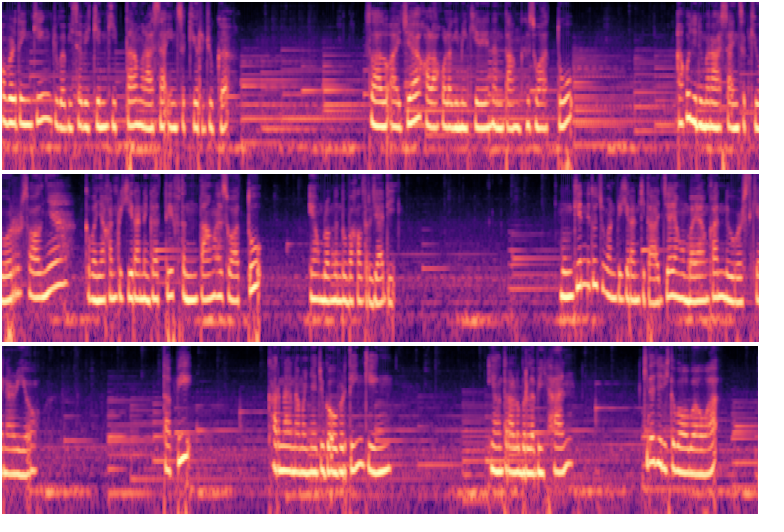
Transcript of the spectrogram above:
overthinking juga bisa bikin kita merasa insecure juga. Selalu aja kalau aku lagi mikirin tentang sesuatu, aku jadi merasa insecure soalnya kebanyakan pikiran negatif tentang sesuatu yang belum tentu bakal terjadi. Mungkin itu cuma pikiran kita aja yang membayangkan the worst scenario. Tapi karena namanya juga overthinking yang terlalu berlebihan, kita jadi kebawa-bawa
